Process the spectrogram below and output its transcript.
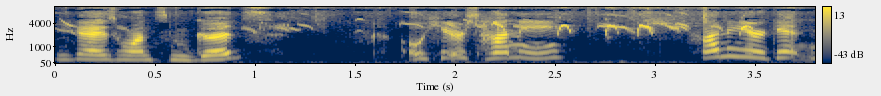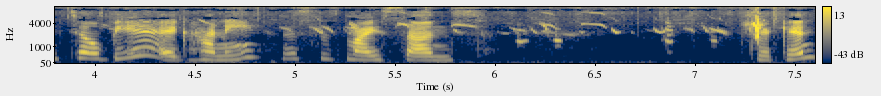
You guys want some goods? Oh, here's Honey. Honey, you're getting so big, honey. This is my son's chicken.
